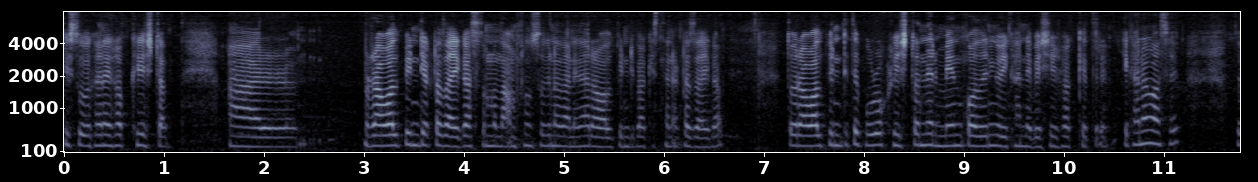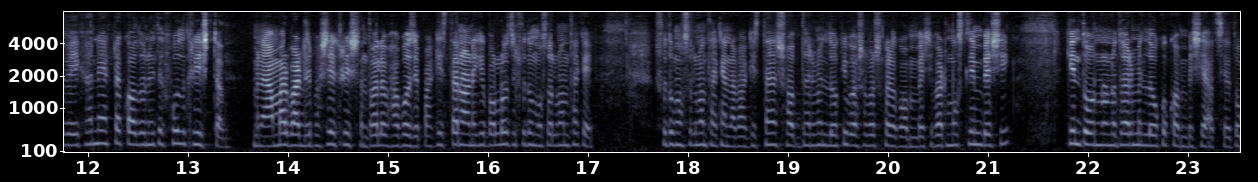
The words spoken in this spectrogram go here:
কিছু এখানে সব খ্রিস্টান। আর রাওয়ালপিন্ডি একটা জায়গা আছে, তোমরা নাম শুনছো কিনা জানি না, রাওয়ালপিন্ডি পাকিস্তান একটা জায়গা। তো রাওয়ালপিন্ডিতে পুরো খ্রিস্টানদের মেন কলোনি ওইখানে বেশিরভাগ ক্ষেত্রে। এখানেও আছে। তবে এখানে একটা কলোনিতে ফুল খ্রিস্টান মানে আমার বাড়ির পাশে খ্রিস্টান, তাহলে ভাবো যে পাকিস্তান অনেকে বলো যে শুধু মুসলমান থাকে। শুধু মুসলমান থাকে না, পাকিস্তানের সব ধর্মের লোকই বসবাস করে কম বেশি বাট মুসলিম বেশি, কিন্তু অন্য অন্য ধর্মের লোকও কম বেশি আছে। তো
